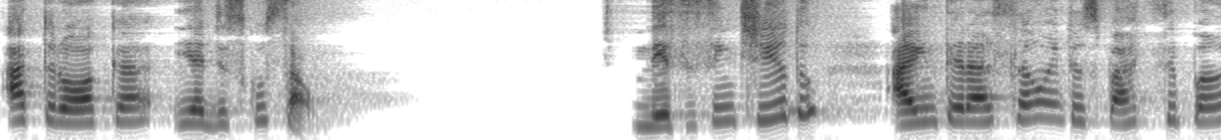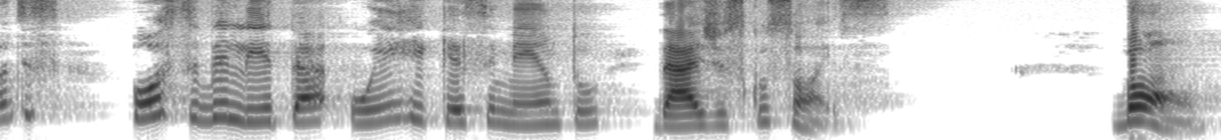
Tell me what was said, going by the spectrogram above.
a troca e a discussão. Nesse sentido, a interação entre os participantes possibilita o enriquecimento das discussões. Bom,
